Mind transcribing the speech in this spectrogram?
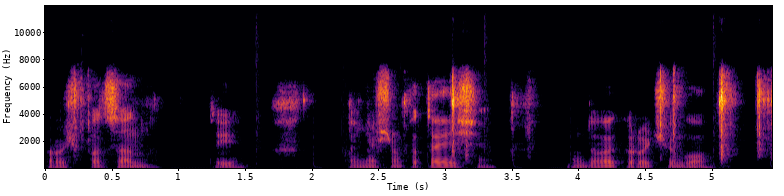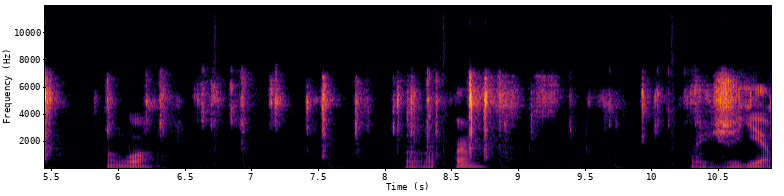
короче, пацан, ты, конечно, катаешься. Ну давай, короче, го. Го. ПВП. ПЖЕ.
